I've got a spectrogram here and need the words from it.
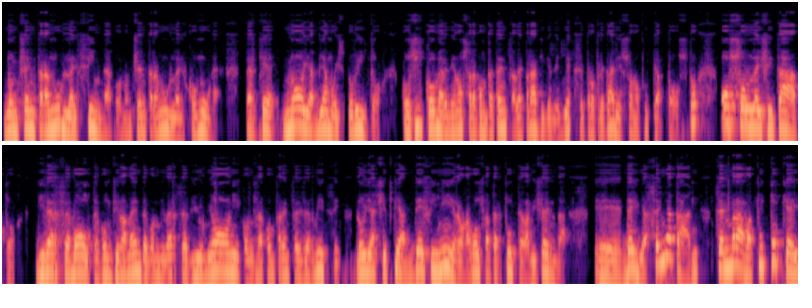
non c'entra nulla il sindaco, non c'entra nulla il comune, perché noi abbiamo istruito così come di nostra competenza le pratiche degli ex proprietari sono tutte a posto. Ho sollecitato diverse volte, continuamente con diverse riunioni, con una conferenza dei servizi, lo IACP a definire una volta per tutte la vicenda eh, degli assegnatari, sembrava tutto ok,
